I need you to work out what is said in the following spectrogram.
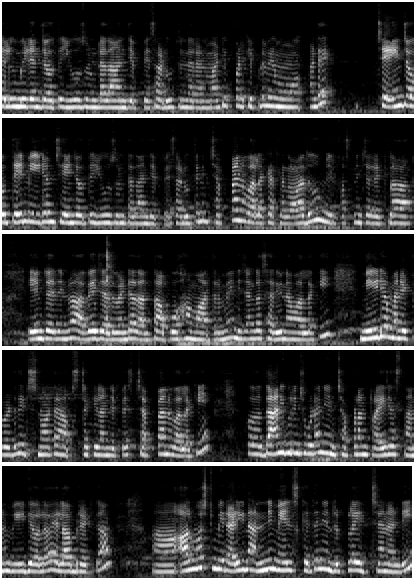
తెలుగు మీడియం చదివితే యూజ్ ఉండదా? అని చెప్పేసి అడుగుతున్నారు అనమాట ఇప్పటికిప్పుడు మేము అంటే చేంజ్ అవుతాయి మీడియం చేంజ్ అవుతే యూజ్ ఉంటుంది అని చెప్పేసి అడిగితే నేను చెప్పాను వాళ్ళకి అట్లా కాదు. మీరు ఫస్ట్ నుంచి ఎట్లా ఏం చదివినో అవే చదవండి. అదంతా అపోహ మాత్రమే. నిజంగా చదివిన వాళ్ళకి మీడియం అనేటువంటిది ఇట్స్ నాట్ అబ్స్టకిల్ అని చెప్పేసి చెప్పాను వాళ్ళకి. దాని గురించి కూడా నేను చెప్పడానికి ట్రై చేస్తాను వీడియోలో ఎలాబరేట్గా ఆల్మోస్ట్ మీరు అడిగిన అన్ని మెయిల్స్కి అయితే నేను రిప్లై ఇచ్చానండి.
